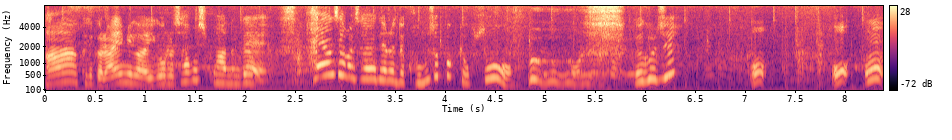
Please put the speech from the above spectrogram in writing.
아, 그러니까 라임이가 이거를 사고 싶어 하는데 하얀색을 사야 되는데 검은색밖에 없어. 왜 그러지? 어? 어? 어?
